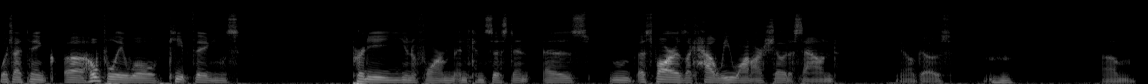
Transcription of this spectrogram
Which I think uh, hopefully will keep things pretty uniform and consistent as as far as like how we want our show to sound, you know, goes. Mhm. Um,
